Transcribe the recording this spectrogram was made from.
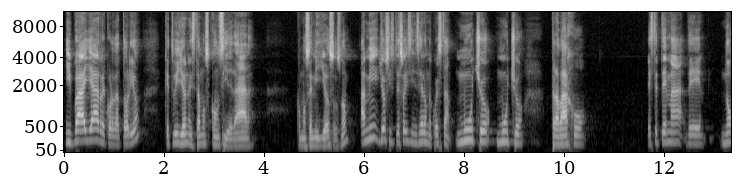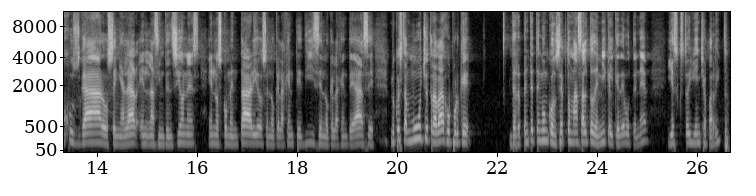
Y vaya recordatorio que tú y yo necesitamos considerar como semillosos, ¿no? A mí, yo si te soy sincero, me cuesta mucho, mucho trabajo este tema de no juzgar o señalar en las intenciones, en los comentarios, en lo que la gente dice, en lo que la gente hace. Me cuesta mucho trabajo porque de repente tengo un concepto más alto de mí que el que debo tener y es que estoy bien chaparrito.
